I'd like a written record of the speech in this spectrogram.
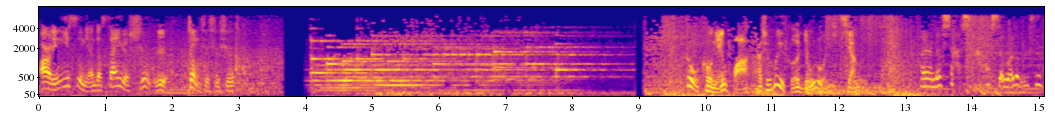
二零一四年的三月十五日正式实施。豆蔻年华，他却为何流落异乡？好像都吓傻了，什么都不知道。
